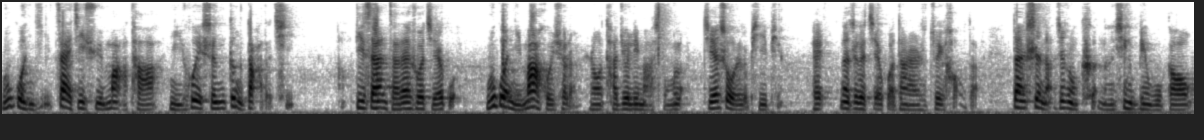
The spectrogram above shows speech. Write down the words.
如果你再继续骂他，你会生更大的气。第三，咱再说结果，如果你骂回去了，然后他就立马怂了，接受这个批评，哎，那这个结果当然是最好的。但是呢，这种可能性并不高。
